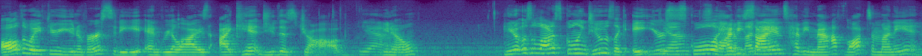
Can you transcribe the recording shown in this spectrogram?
all the way through university and realize i can't do this job Yeah. you know you know, it was a lot of schooling too. It was like eight years Yeah, of school, lot of heavy science, heavy math, lots of money.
